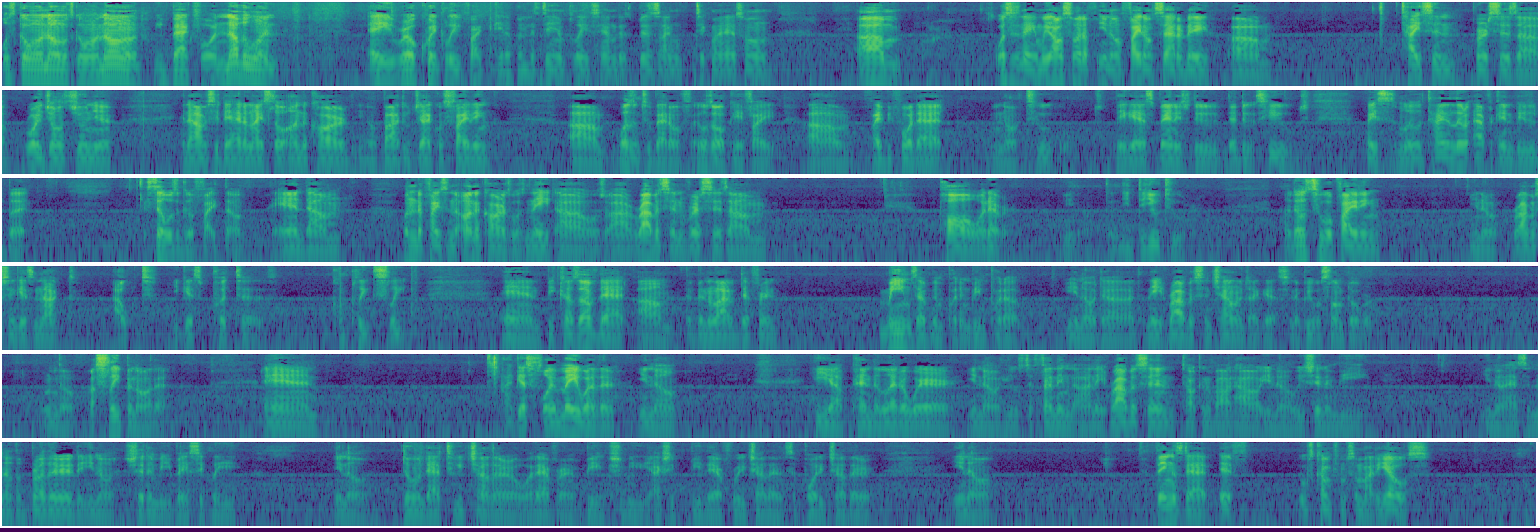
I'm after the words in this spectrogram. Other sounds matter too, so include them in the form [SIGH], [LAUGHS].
What's going on? What's going on? We back for another one. Hey, real quickly, if I get up in this damn place, handle this business, I can take my ass home. Um, what's his name? We also had a you know fight on Saturday. Um, Tyson versus uh, Roy Jones Jr. And obviously they had a nice little undercard. You know, Badou Jack was fighting. Um, wasn't too bad of it was an okay fight. Um, fight before that, you know, two big ass Spanish dude. That dude's huge faces some little tiny little African dude, but it still was a good fight though. And um, one of the fights in the undercards was Nate uh, was uh, Robinson versus um, Paul, whatever, you know, the, the YouTuber. So those two are fighting. You know, Robinson gets knocked out. He gets put to complete sleep, and because of that, um, there've been a lot of different memes that have been putting being put up you know, the, the, Nate Robinson challenge, I guess. You know, people slumped over, you know, asleep and all that. And I guess Floyd Mayweather, you know, he uh, penned a letter where, you know, he was defending uh, Nate Robinson, talking about how, you know, he shouldn't be, you know, as another brother, that, you know, shouldn't be basically, you know, doing that to each other or whatever, and being should be actually be there for each other and support each other you know, things that if it was coming from somebody else,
